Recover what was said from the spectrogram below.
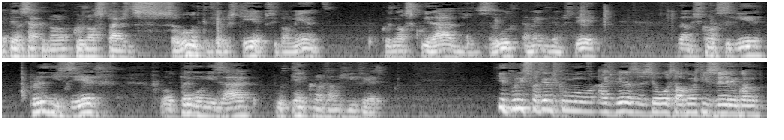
é pensar que, com os nossos planos de saúde que devemos ter, possivelmente, com os nossos cuidados de saúde que também devemos ter, vamos conseguir predizer ou premonizar o tempo que nós vamos viver. E por isso fazemos como às vezes eu ouço alguns dizerem quando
